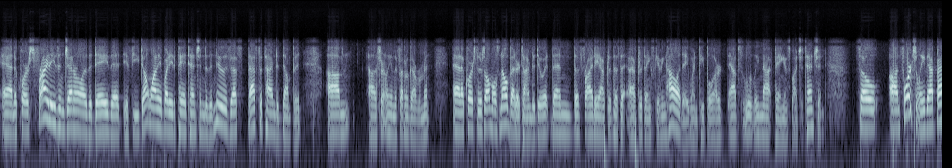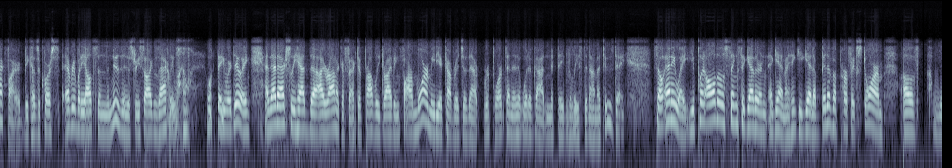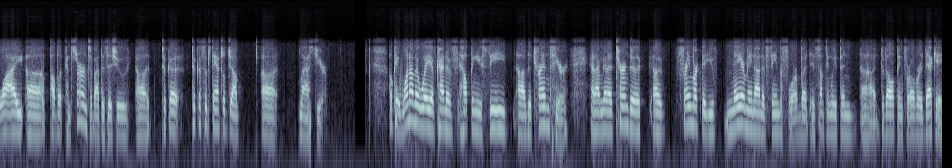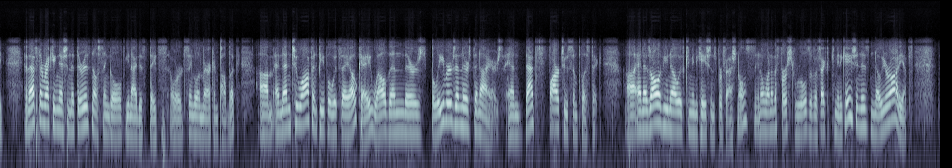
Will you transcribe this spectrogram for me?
And of course, Fridays in general are the day that if you don't want anybody to pay attention to the news, that's that's the time to dump it. Um, uh, certainly in the federal government. And of course, there's almost no better time to do it than the Friday after the th- after Thanksgiving holiday, when people are absolutely not paying as much attention. So unfortunately, that backfired because, of course, everybody else in the news industry saw exactly what what they were doing, and that actually had the ironic effect of probably driving far more media coverage of that report than it would have gotten if they'd released it on a Tuesday. So anyway, you put all those things together, and again, I think you get a bit of a perfect storm of why uh, public concerns about this issue uh, took a took a substantial jump uh, last year. Okay, one other way of kind of helping you see uh, the trends here, and I'm going to turn to a framework that you may or may not have seen before, but is something we've been uh, developing for over a decade. And that's the recognition that there is no single United States or single American public. Um, and then too often people would say, okay, well then there's believers and there's deniers. And that's far too simplistic. Uh, and as all of you know as communications professionals, you know, one of the first rules of effective communication is know your audience.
